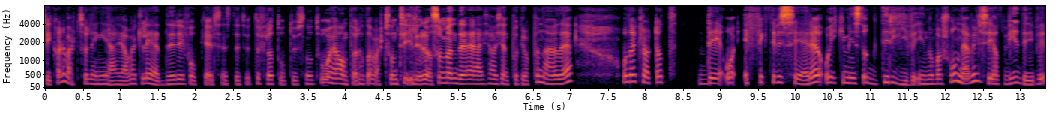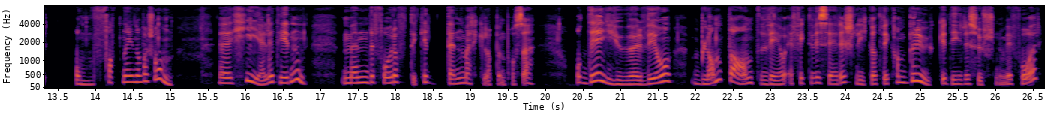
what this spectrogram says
slik har det vært så lenge jeg har vært leder i Folkehelseinstituttet fra 2002, og jeg antar at det har vært sånn tidligere også, men det jeg har kjent på kroppen, er jo det. Og det er klart at det å effektivisere, og ikke minst å drive innovasjon, jeg vil si at vi driver omfattende innovasjon eh, hele tiden, men det får ofte ikke den merkelappen på seg. Og det gjør vi jo blant annet ved å effektivisere slik at vi kan bruke de ressursene vi får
